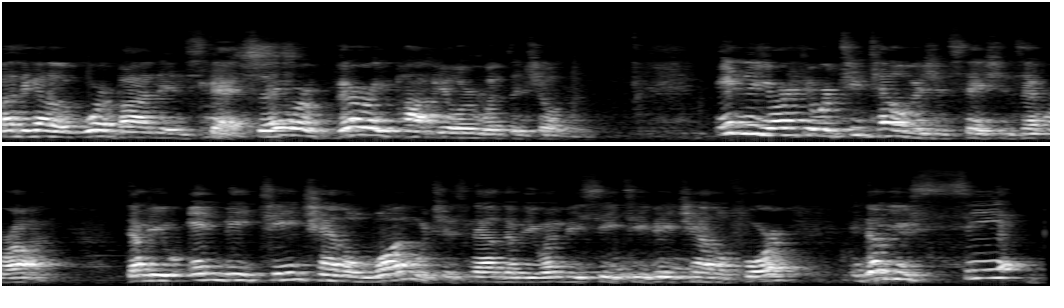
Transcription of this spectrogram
but they got a war bond instead. So they were very popular with the children. In New York, there were two television stations that were on. WNBT Channel 1, which is now WNBC TV Channel 4, and WCBW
